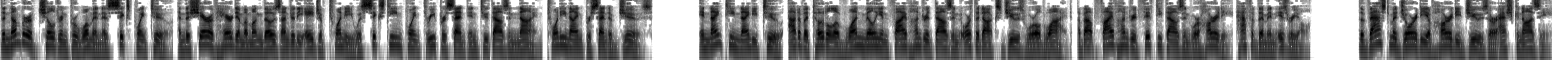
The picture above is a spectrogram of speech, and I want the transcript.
The number of children per woman is 6.2, and the share of Haredim among those under the age of 20 was 16.3% in 2009 29% of Jews. In 1992, out of a total of 1,500,000 Orthodox Jews worldwide, about 550,000 were Haredi half of them in Israel. The vast majority of Haredi Jews are Ashkenazi.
